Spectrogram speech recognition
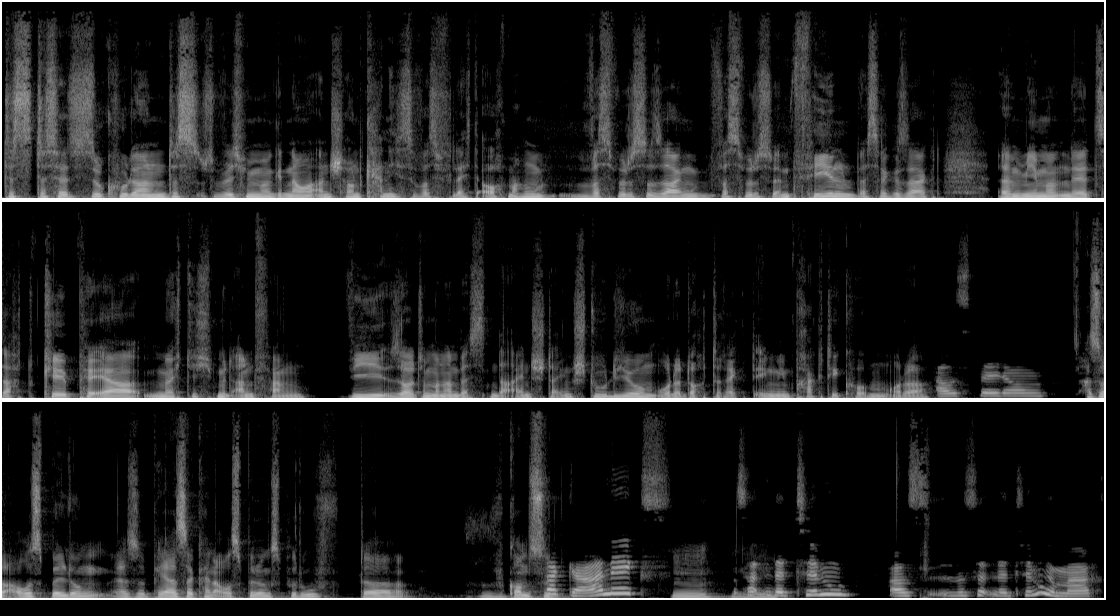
das, das hört sich so cool an, das will ich mir mal genauer anschauen, kann ich sowas vielleicht auch machen? Was würdest du sagen, was würdest du empfehlen, besser gesagt, ähm, jemandem, der jetzt sagt, okay, PR möchte ich mit anfangen? wie sollte man am besten da einsteigen? Studium oder doch direkt irgendwie ein Praktikum oder? Ausbildung. Also Ausbildung, also PR ist ja kein Ausbildungsberuf, da kommst du. Ist da gar nichts? Hm, Was nee. hat denn der Tim aus, was hat denn der Tim gemacht?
